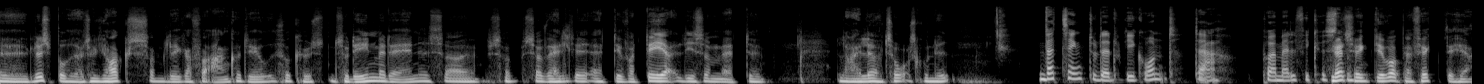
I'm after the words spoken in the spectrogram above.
øh, løsbåde, altså joks, som ligger for anker derude for kysten. Så det ene med det andet, så, så, så valgte jeg, at det var der, ligesom at øh, Leila og Thor skulle ned. Hvad tænkte du, da du gik rundt der på Amalfi-kysten? Jeg tænkte, det var perfekt, det her.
